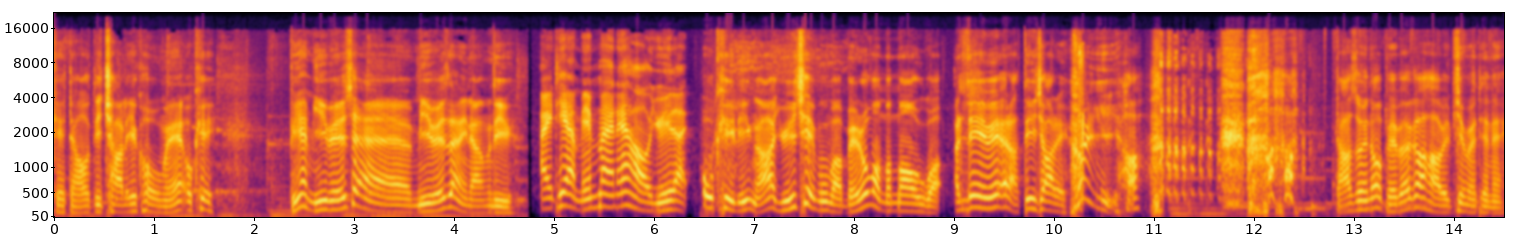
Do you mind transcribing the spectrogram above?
ကဲဒါကိုတခြားလေးခုံမယ်โอเคဘေးကမြေပဲဆန်မြေပဲဆန်နေတာမသိဘူး အဲ့ထက်ကမင်းမှန်တဲ့ဟာကိုရွေးလိုက် โอเคလေးငါရွေးချယ်မှုမှာဘယ်တော့မှမမောက်ဘူးကွာအလဲပဲအဲ့ဒါတေးကြတယ်ဟေးဟာဒါဆိုရင်တော့ဘယ်ဘက်ကဟာပဲဖြစ်မယ်ထင်တယ်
